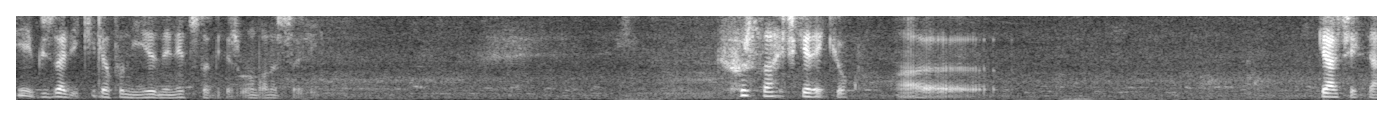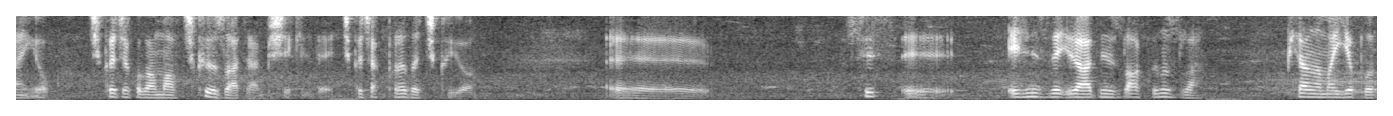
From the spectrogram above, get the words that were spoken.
diye güzel iki lafın yerine ne tutabilir onu bana söyleyin. Hırsa hiç gerek yok. Gerçekten yok. Çıkacak olan mal çıkıyor zaten bir şekilde. Çıkacak para da çıkıyor. Ee, siz e, elinizle, iradenizle, aklınızla planlama yapın.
